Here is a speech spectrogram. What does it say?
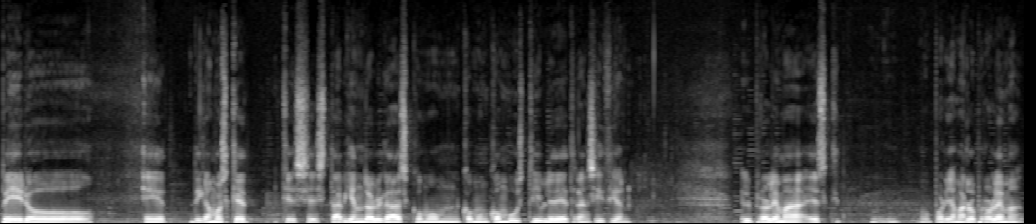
pero eh, digamos que, se está viendo el gas como un, como un combustible de transición. El problema es que por llamarlo problema,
